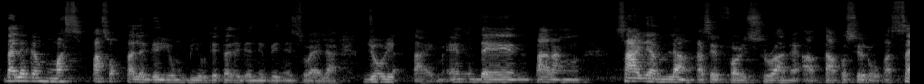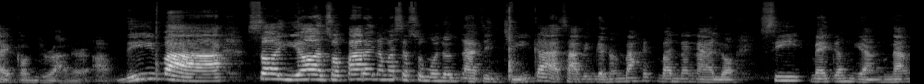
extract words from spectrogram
talagang mas pasok talaga yung beauty talaga ni Venezuela during that time. And then parang sayang lang kasi first runner-up tapos si Ruka second runner-up. Di ba? So, yon So, para naman sa sumunod natin, chika, sabing ganun, bakit ba nanalo si Megan Yang ng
